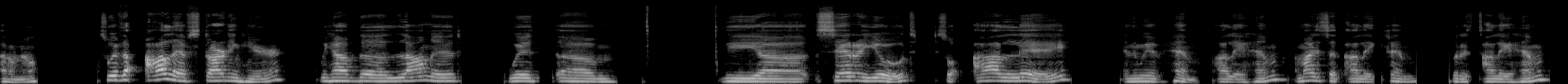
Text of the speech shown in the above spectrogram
I don't know. So we have the Aleph starting here. We have the Lamed with um, the uh, Sereyod. So Ale, and then we have Hem. Alehem. I might have said Alechem, but it's Alehem.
